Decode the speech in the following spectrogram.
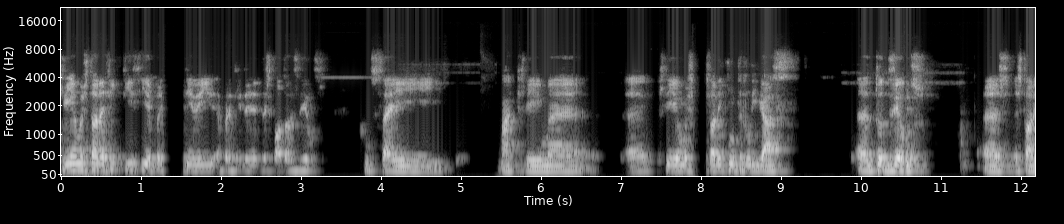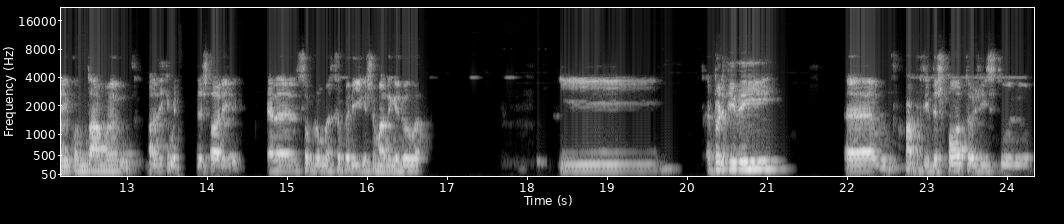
criei uma história fictícia e a partir, daí, a partir das fotos deles comecei, pá, criei uma, uh, criei uma história que interligasse uh, todos eles. A, a história contava, basicamente a história era sobre uma rapariga chamada Garula e a partir daí a partir das fotos e isso tudo.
